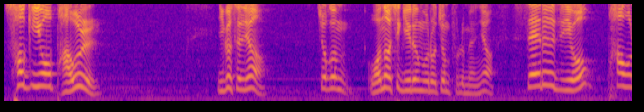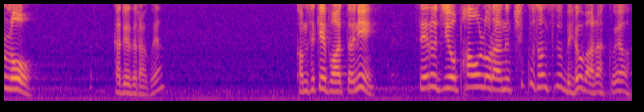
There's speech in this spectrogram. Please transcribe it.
서기오 바울 이것을요 조금 원어식 이름으로 좀 부르면요 세르지오 파울로가 되더라고요. 검색해 보았더니 세르지오 파울로라는 축구 선수도 매우 많았고요.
